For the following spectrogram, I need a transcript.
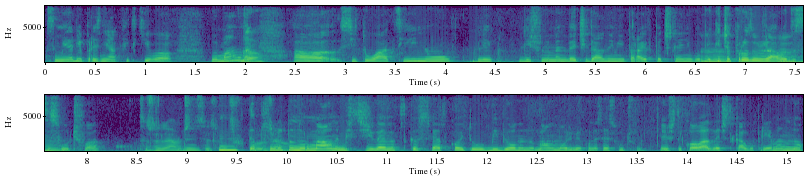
са минали през някакви такива нормални да. а, ситуации, но ли, лично на мен вече да не ми прави впечатление, въпреки mm. че продължава mm-hmm. да се случва. Съжалявам, че се случва. Абсолютно нормално. Мисля, че живеем в такъв свят, в който би било ненормално, може би, ако не се случва нещо такова. Аз вече така го приемам, но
